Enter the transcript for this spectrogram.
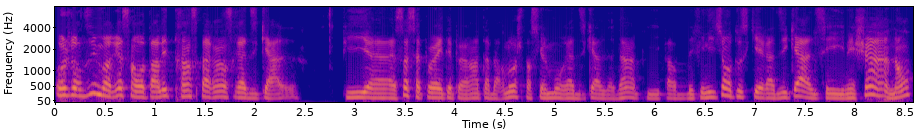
Aujourd'hui, Maurice, on va parler de transparence radicale. Puis euh, ça, ça peut être épeurant à barnouche parce qu'il y a le mot radical dedans. Puis par définition, tout ce qui est radical, c'est méchant, non?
